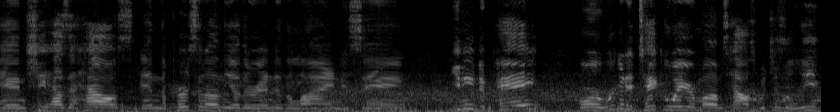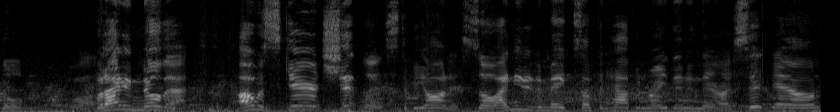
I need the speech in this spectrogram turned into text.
and she has a house, and the person on the other end of the line is saying, "You need to pay, or we're gonna take away your mom's house," which is illegal. But I didn't know that. I was scared shitless, to be honest. So I needed to make something happen right then and there. I sit down,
